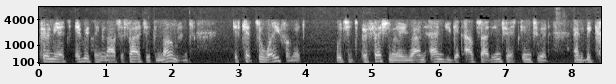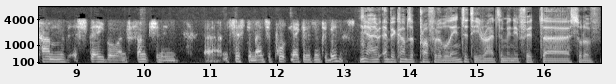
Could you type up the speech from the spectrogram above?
permeates everything in our society at the moment, is kept away from it, which is professionally run, and you get outside interest into it, and it becomes a stable and functioning um, system and support mechanism for business. Yeah, it becomes a profitable entity, right? I mean, if it uh, sort of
